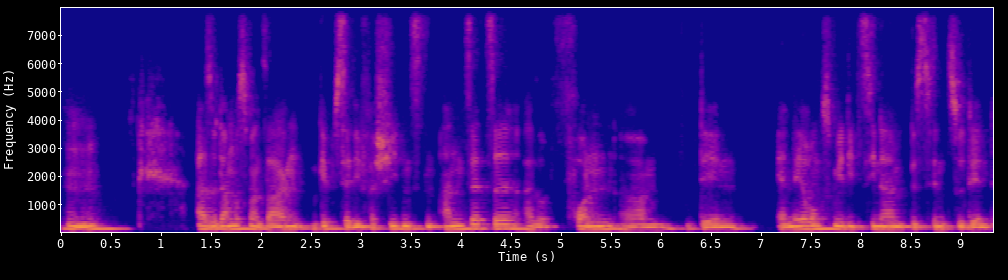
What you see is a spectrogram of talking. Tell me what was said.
Mhm. Also da muss man sagen, gibt es ja die verschiedensten Ansätze, also von ähm, den Ernährungsmedizinern bis hin zu den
